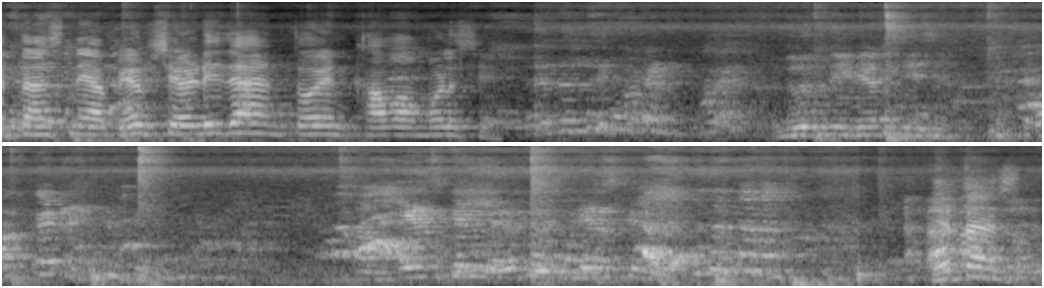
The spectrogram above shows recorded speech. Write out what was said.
એતાંશને આ પેપ્સી અડી જાય ને તો એને ખાવા મળશે. દૂધની પેપ્સી છે. એતાંશ એ મમ્મી પાસે છે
